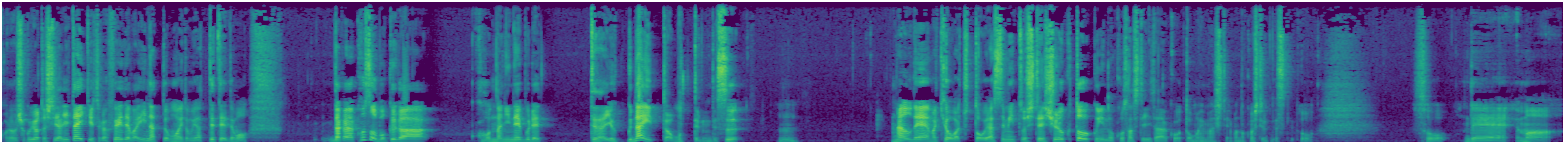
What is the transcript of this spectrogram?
これを職業としてやりたいっていう人が増えればいいなって思いでもやってて、でも、だからこそ僕がこんなにね、ブレてたら良くないとは思ってるんです。うん。なので、まあ、今日はちょっとお休みとして収録トークに残させていただこうと思いまして、まあ、残してるんですけど、そう。で、まあ、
